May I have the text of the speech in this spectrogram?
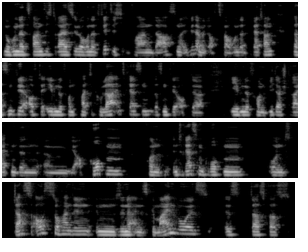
nur 120, 30 oder 140 fahren darf, sondern ich will damit auch 200 brettern. Da sind wir auf der Ebene von Partikularinteressen, da sind wir auf der Ebene von widerstreitenden ähm, ja auch Gruppen, von Interessengruppen und das auszuhandeln im Sinne eines Gemeinwohls ist das, was,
